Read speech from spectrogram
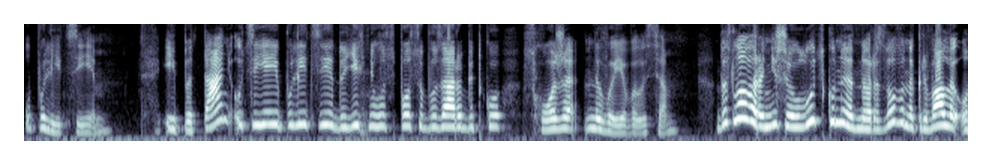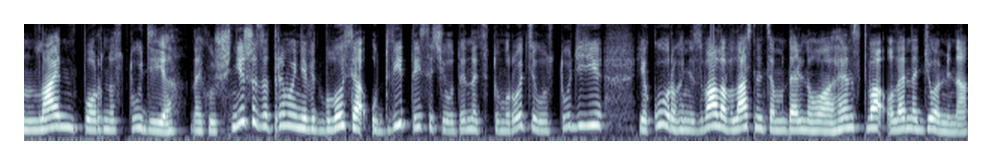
у поліції. І питань у цієї поліції до їхнього способу заробітку, схоже, не виявилося. До слова, раніше у Луцьку неодноразово накривали онлайн порностудії. Найгучніше затримання відбулося у 2011 році у студії, яку організувала власниця модельного агентства Олена Дьоміна,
